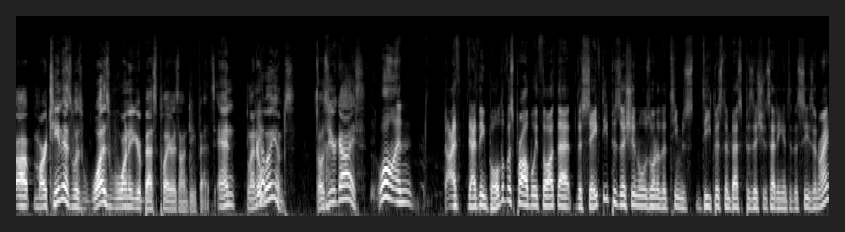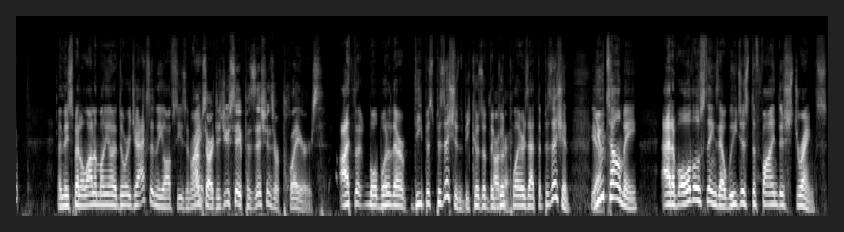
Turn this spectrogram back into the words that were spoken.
uh, Martinez was was one of your best players on defense, and Leonard Yep. Williams. Those are your guys. Well, and I, I think both of us probably thought that the safety position was one of the team's deepest and best positions heading into the season, right? And they spent a lot of money on Adoree' Jackson in the offseason, right? I'm sorry. Did you say positions or players? I thought, well, one of their deepest positions because of the good players at the position. Yeah. You tell me, out of all those things that we just defined as strengths,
